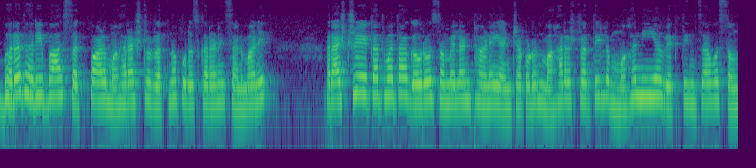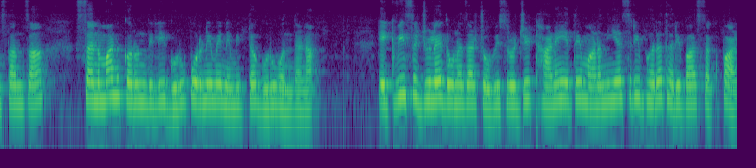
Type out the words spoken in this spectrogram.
भरत हरिबा सकपाळ महाराष्ट्र रत्न पुरस्काराने सन्मानित. राष्ट्रीय एकात्मता गौरव संमेलन ठाणे यांच्याकडून महाराष्ट्रातील महनीय व्यक्तींचा व संस्थांचा सन्मान करून दिली गुरुपौर्णिमेनिमित्त गुरुवंदना. एकवीस जुलै दोन हजार चोवीस रोजी ठाणे येथे माननीय श्री भरत हरिभास सकपाळ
